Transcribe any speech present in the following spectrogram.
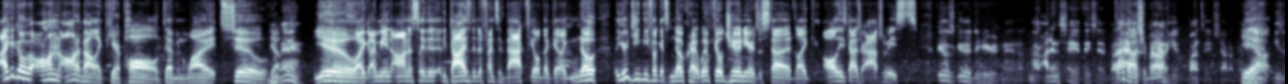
I could go on and on about like Pierre Paul, Devin White, Suh, Yeah, Man, you. Yes. Like, I mean, honestly, the, the guys in the defensive backfield that get like no, your DB field gets no credit. Winfield Jr. is a stud. Like, all these guys are absolute beasts. feels good to hear it, man. I, I didn't say it; they said it, but I had got to- you, bro. I gotta give Lavonte a shout out. bro. Yeah. He's a,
